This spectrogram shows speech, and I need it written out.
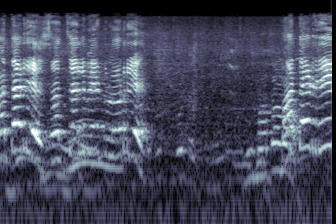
ಮಾತಾಡ್ರಿ ಸಜ್ಜಾಲ್ ಬೇಕು ನೋಡ್ರಿ. ಮಾತಾಡ್ರಿ.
